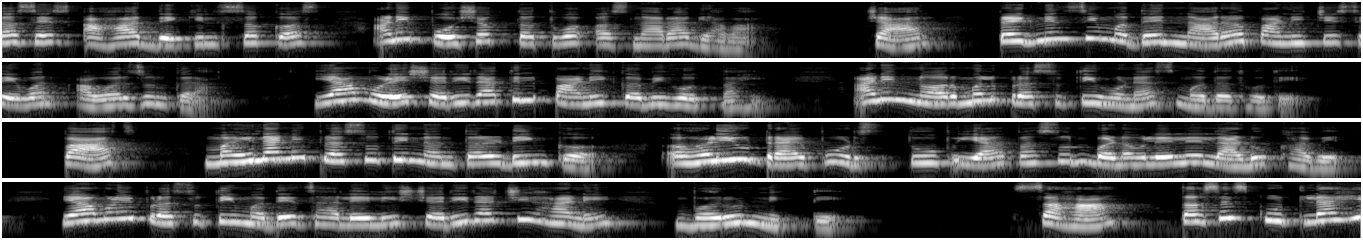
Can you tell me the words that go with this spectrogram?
तसेच आहार देखील सकस आणि पोषक तत्व असणारा घ्यावा. चार प्रेग्नेन्सीमध्ये नारळ पाणीचे सेवन आवर्जून करा. यामुळे शरीरातील पाणी कमी होत नाही आणि नॉर्मल प्रसूती होण्यास मदत होते. पाच महिलांनी प्रसूतीनंतर डिंक अहळीव ड्रायफ्रूट्स तूप यापासून बनवलेले लाडू खावेत. यामुळे प्रसूतीमध्ये झालेली शरीराची हानी भरून निघते. सहा. तसेच कुठल्याही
